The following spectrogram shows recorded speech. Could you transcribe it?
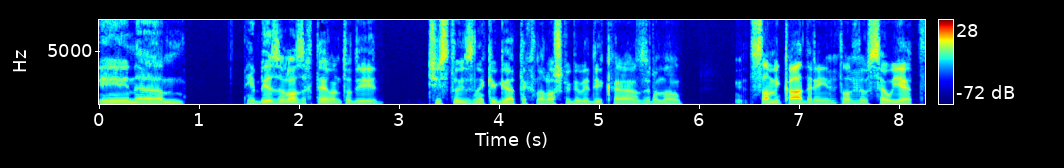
In um, je bil zelo zahteven tudi čisto iz nekega tehnološkega vidika, oziroma sami kadri in to, da je vse ujet,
